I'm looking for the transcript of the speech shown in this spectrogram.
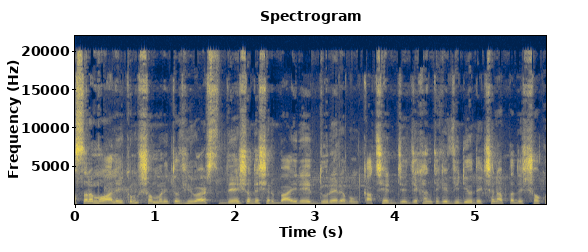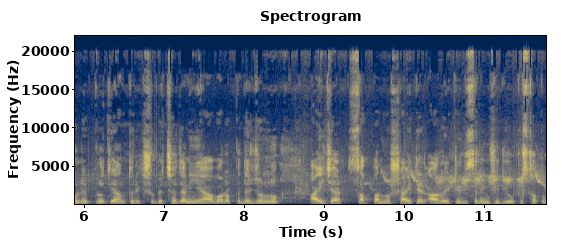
আসসালামু আলাইকুম, সম্মানিত ভিউয়ার্স। দেশ ও দেশের বাইরে, দূরের এবং কাছের যে যেখান থেকে ভিডিও দেখছেন, আপনাদের সকলের প্রতি আন্তরিক শুভেচ্ছা জানিয়ে আবার আপনাদের জন্য আইচার ছাপ্পান্ন সাইটের আরও একটি রিসেলিং ভিডিও উপস্থাপন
